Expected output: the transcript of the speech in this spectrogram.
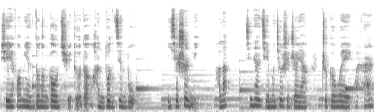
学业方面都能够取得的很多的进步，一切顺利。好了，今天的节目就是这样。祝各位晚安。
